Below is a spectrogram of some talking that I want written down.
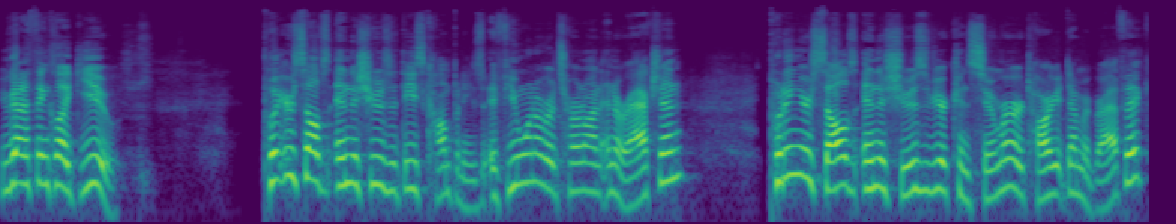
You got to think like you. Put yourselves in the shoes of these companies. If you want a return on interaction, putting yourselves in the shoes of your consumer or target demographic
